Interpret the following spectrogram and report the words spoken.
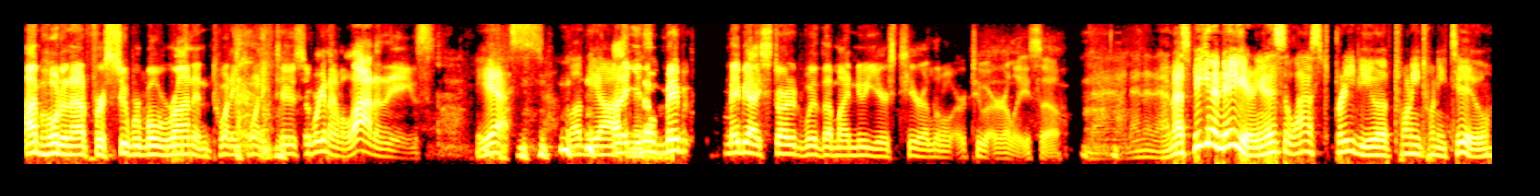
I'm holding out for a Super Bowl run in 2022, so we're gonna have a lot of these. Yes, love the Uh, you know, maybe maybe I started with uh, my New Year's tier a little or too early. So No, no, no, no. Now, speaking of New Year, you know, this is the last preview of 2022,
